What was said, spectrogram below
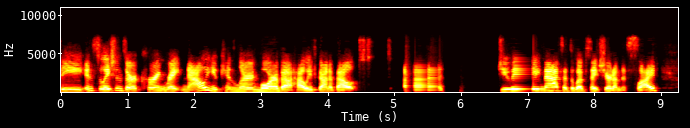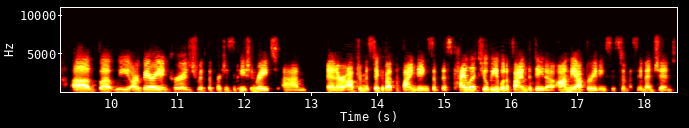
the installations are occurring right now. You can learn more about how we've gone about uh, doing that at the website shared on this slide. Um, but we are very encouraged with the participation rate um, and are optimistic about the findings of this pilot. You'll be able to find the data on the operating system, as I mentioned,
